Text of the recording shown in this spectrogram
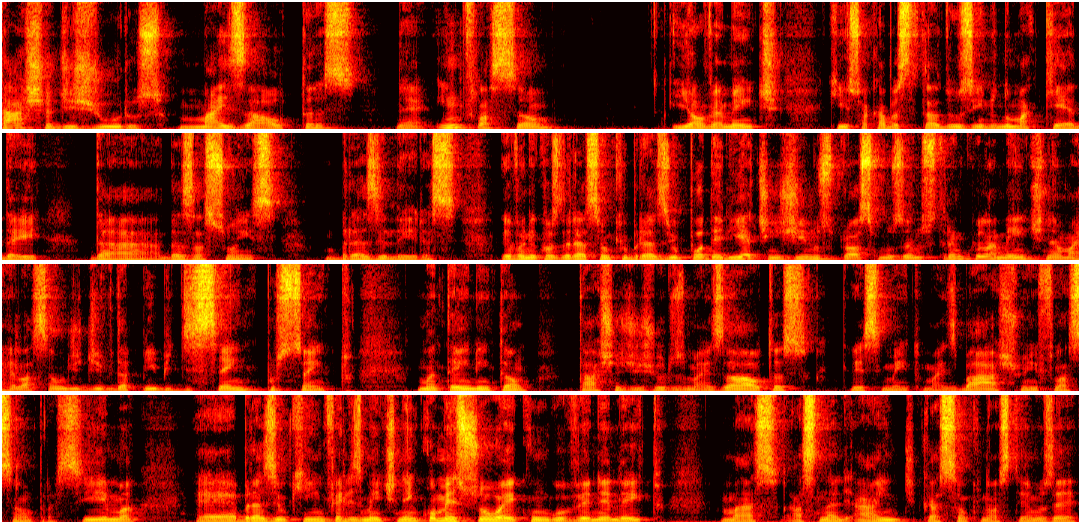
taxa de juros mais altas, né, inflação e obviamente que isso acaba se traduzindo numa queda aí da, das ações brasileiras, levando em consideração que o Brasil poderia atingir nos próximos anos tranquilamente né, uma relação de dívida PIB de 100%, mantendo então taxas de juros mais altas, crescimento mais baixo, inflação para cima. É, Brasil que infelizmente nem começou aí com o governo eleito, mas a, a, indicação que nós temos é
